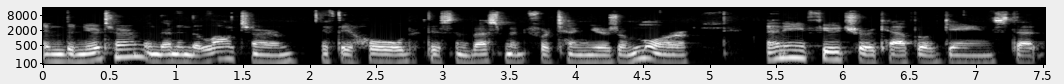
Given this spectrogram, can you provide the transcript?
in the near term, and then in the long term, if they hold this investment for ten years or more, any future capital gains that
